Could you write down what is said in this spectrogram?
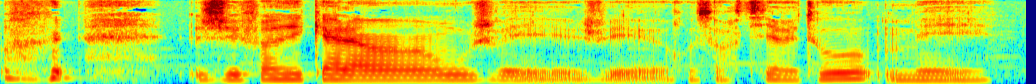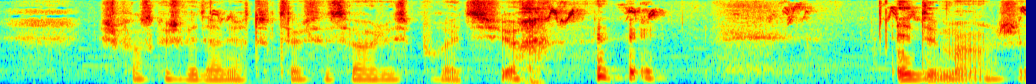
je vais faire des câlins ou je vais je vais ressortir et tout, mais je pense que je vais dormir toute seule ce soir juste pour être sûre. et demain, je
